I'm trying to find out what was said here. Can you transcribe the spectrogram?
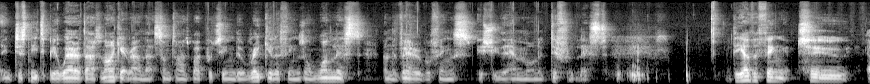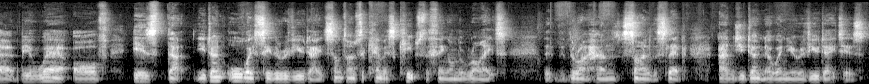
You just need to be aware of that, and I get around that sometimes by putting the regular things on one list and the variable things, issue them on a different list. The other thing to uh, be aware of is that you don't always see the review date. Sometimes the chemist keeps the thing on the right, the, the right hand side of the slip, and you don't know when your review date is.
